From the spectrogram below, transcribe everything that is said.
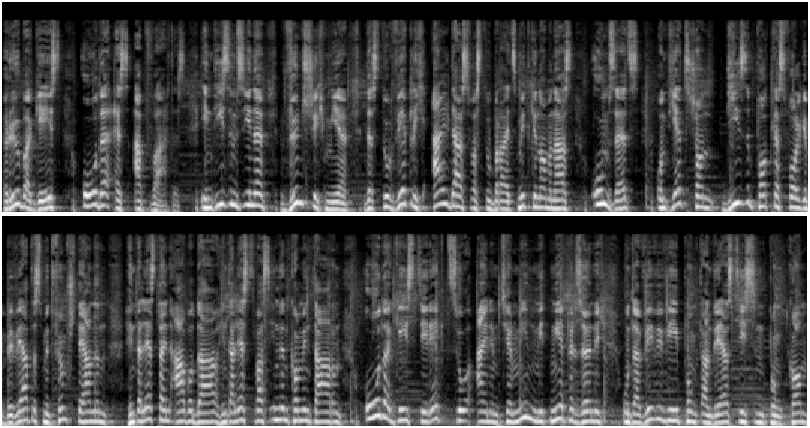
rübergehst oder es abwartest. In diesem Sinne wünsche ich mir, dass du wirklich all das, was du bereits mitgenommen hast, umsetzt und jetzt schon diese Podcast-Folge bewertest mit 5 Sternen, hinterlässt dein Abo da, hinterlässt was in den Kommentaren oder gehst direkt zu einem Termin mit mir persönlich unter www.andreasthyssen.com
